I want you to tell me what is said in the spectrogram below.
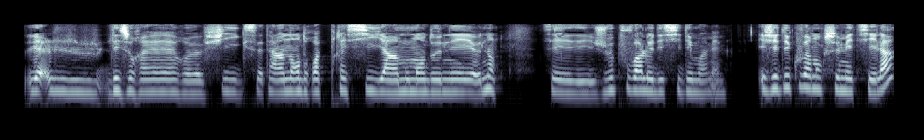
les, les horaires euh, fixes à un endroit précis à un moment donné euh, non c'est je veux pouvoir le décider moi-même et j'ai découvert donc ce métier-là.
